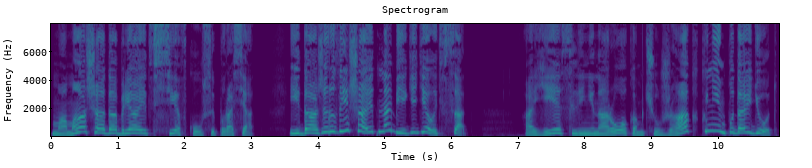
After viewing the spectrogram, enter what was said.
Мамаша одобряет все вкусы поросят и даже разрешает набеги делать в сад. А если ненароком чужак к ним подойдет,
